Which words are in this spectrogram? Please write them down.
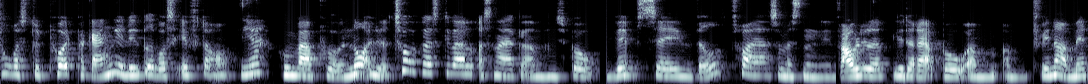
to har stødt på et par gange i løbet af vores efterår. Ja. Hun var på Nord Litteraturfestival og snakkede om hendes bog Hvem sagde hvad, tror jeg, som er sådan en faglitterær bog om, om kvinder og mænd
